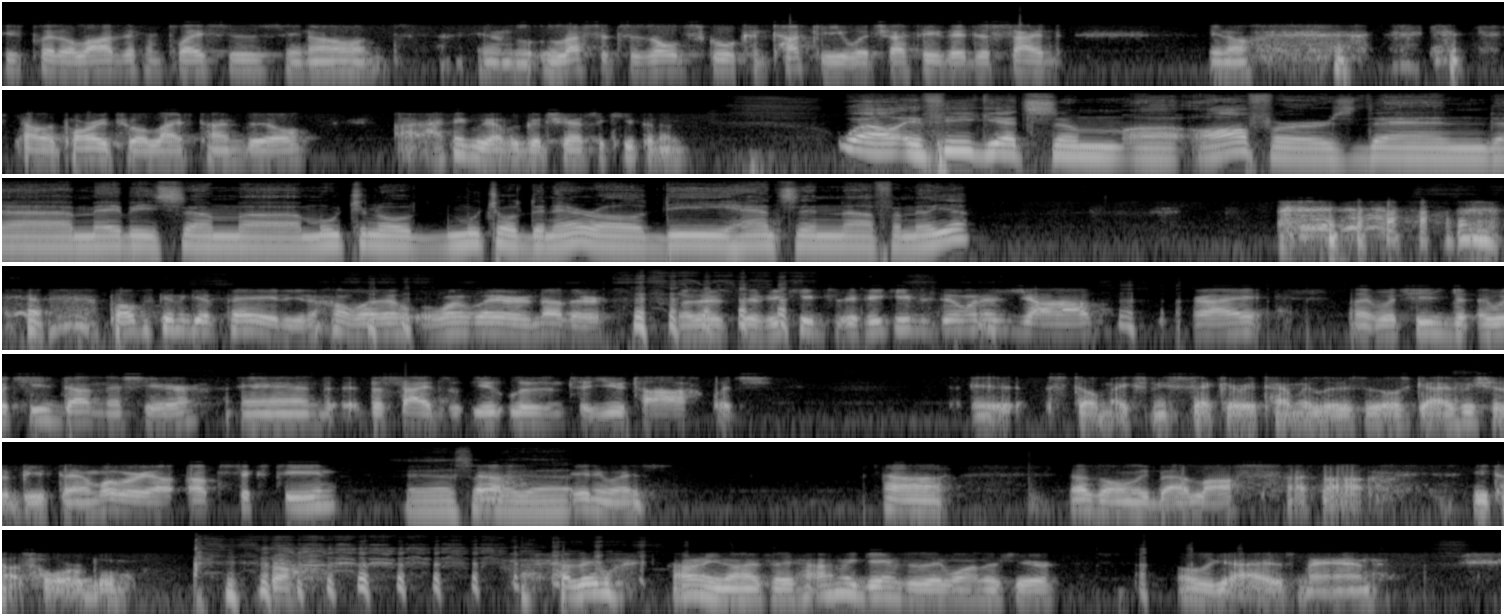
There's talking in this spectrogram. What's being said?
He's played a lot of different places, you know, and, and unless it's his old school Kentucky, which I think they just signed, you know, Calipari to a lifetime deal. I think we have a good chance of keeping him. Well, if he gets some uh, offers, then uh, maybe some uh, mucho mucho dinero D Hansen uh, familia. Pope's going to get paid, you know, one way or another. Whether it's, if he keeps if he keeps doing his job, right, which he's which he's done this year, and besides losing to Utah, which it still makes me sick every time we lose to those guys. We should have beat them. What were we up sixteen? Yeah, something like that. Anyways, uh, that was the only bad loss. I thought Utah's horrible. So, have they? I don't even know how to say. How many games have they won this year? Those guys, man.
